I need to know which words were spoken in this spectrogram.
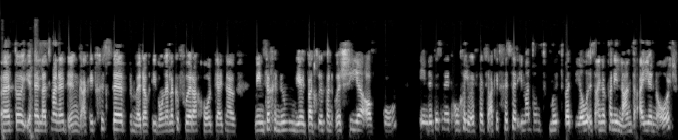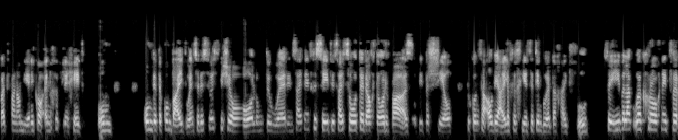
Uh, toe, ja, laat my nou dink, ek het gister middag die wonderlike voorreg gehad, jy het nou mense genoem weet wat so van oorsee afkom en dit is net ongelooflik. So ek het gister iemand ontmoet wat deel is eintlik van die landeienaars wat van Amerika ingevlieg het om om dit te kom bywoon. So dit is so spesiaal om te hoor en sy het net gesê toe sy Saterdag daar was op die perseel, toe kon sy al die Heilige Gees se teenwoordigheid voel. So hier wil ek ook graag net vir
